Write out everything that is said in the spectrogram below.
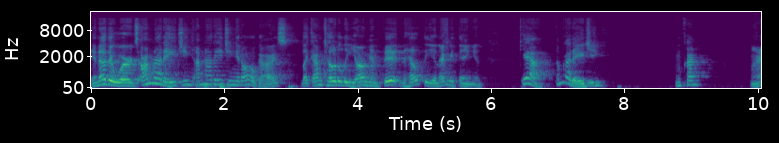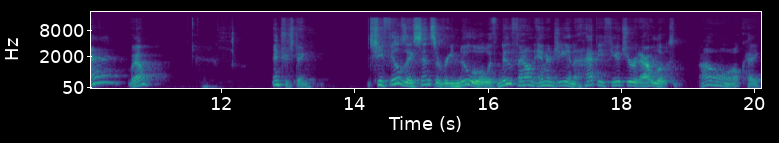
In other words, I'm not aging. I'm not aging at all, guys. Like I'm totally young and fit and healthy and everything. And yeah, I'm not aging. Okay. All right. Well, interesting. She feels a sense of renewal with newfound energy and a happy future and outlook. Oh, okay.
